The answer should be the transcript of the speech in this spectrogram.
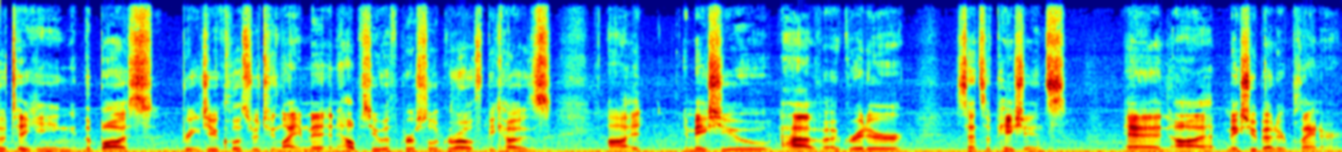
So taking the bus brings you closer to enlightenment and helps you with personal growth because uh, it, it makes you have a greater sense of patience and uh, makes you a better planner.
